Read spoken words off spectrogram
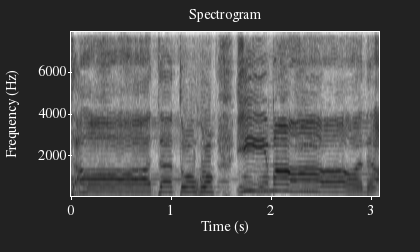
സാദതുഹും ഈമാനാ.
